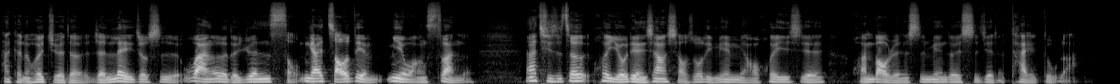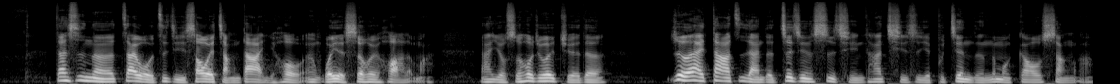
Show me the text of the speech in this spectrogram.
他可能会觉得人类就是万恶的冤首，应该早点灭亡算了。那其实这会有点像小说里面描绘一些环保人士面对世界的态度啦。但是呢，在我自己稍微长大以后，嗯，我也社会化了嘛，那有时候就会觉得。热爱大自然的这件事情，它其实也不见得那么高尚啦。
